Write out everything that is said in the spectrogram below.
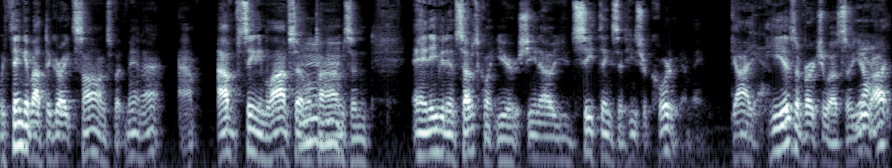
we think about the great songs, but man, I, I have seen him live several mm-hmm. times, and and even in subsequent years, you know, you'd see things that he's recorded. I mean, guy, yeah. he is a virtuoso. You're yeah. right.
